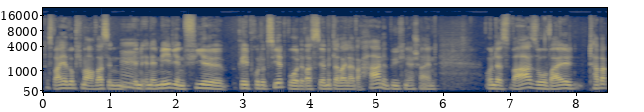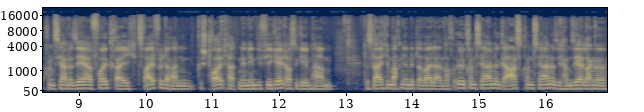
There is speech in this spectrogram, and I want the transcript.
Das war ja wirklich mal auch was in, hm. in, in den Medien viel reproduziert wurde, was ja mittlerweile einfach Hanebüchen erscheint. Und das war so, weil Tabakkonzerne sehr erfolgreich Zweifel daran gestreut hatten, indem sie viel Geld ausgegeben haben. Das gleiche machen ja mittlerweile einfach Ölkonzerne, Gaskonzerne. Sie haben sehr lange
